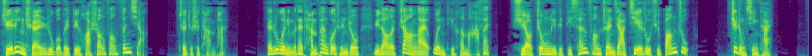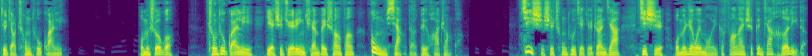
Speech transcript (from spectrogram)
决定权如果被对话双方分享，这就是谈判；但如果你们在谈判过程中遇到了障碍、问题和麻烦，需要中立的第三方专家介入去帮助，这种形态就叫冲突管理。我们说过，冲突管理也是决定权被双方共享的对话状况。即使是冲突解决专家，即使我们认为某一个方案是更加合理的，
